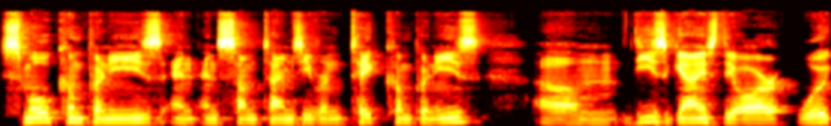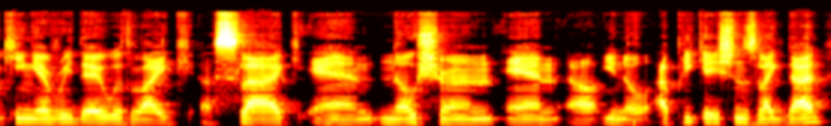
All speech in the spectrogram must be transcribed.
small companies and and sometimes even tech companies um, these guys they are working every day with like uh, slack and notion and uh, you know applications like that.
